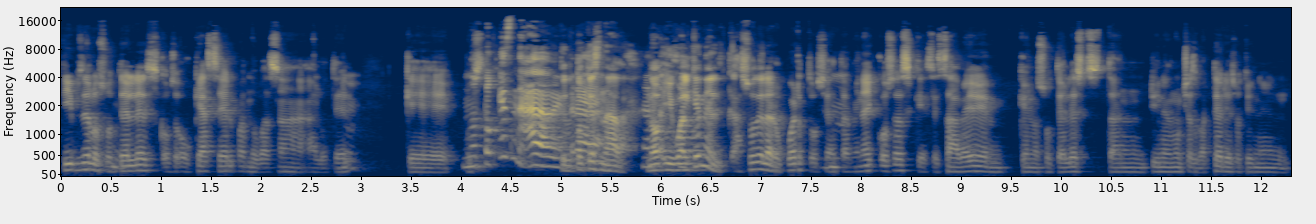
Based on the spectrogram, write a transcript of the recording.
tips de los hoteles o, o qué hacer cuando vas a- al hotel, Ujú. Que No pues, toques nada de que no toques nada. No, igual que en el caso del aeropuerto, o sea, también hay cosas que se saben que en los hoteles están, tienen muchas bacterias o tienen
